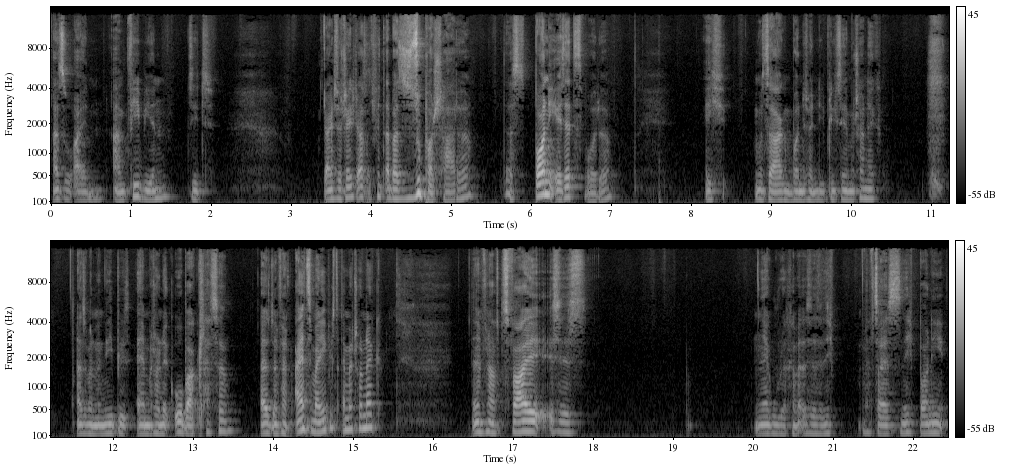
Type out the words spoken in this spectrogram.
Also ein Amphibien. Sieht gar nicht so schlecht aus. Ich finde aber super schade, dass Bonnie ersetzt wurde. Ich muss sagen, Bonnie ist mein Lieblings-Animatronic. Also meine Lieblings-Animatronic-Oberklasse. Also in FNAF 1 ist mein Lieblings-Animatronic. In FNAF 2 ist es. Na gut, das ist nicht. Das heißt nicht Bonnie,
